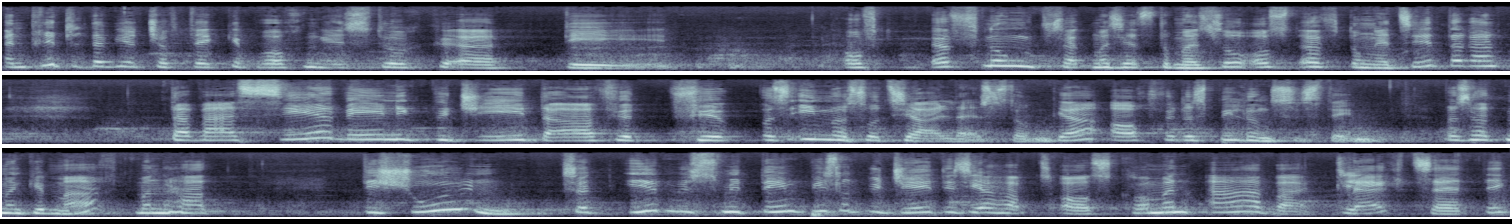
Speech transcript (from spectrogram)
ein Drittel der Wirtschaft weggebrochen ist durch äh, die Öffnung, sagen wir es jetzt einmal so, Ostöffnung etc., da war sehr wenig Budget da für, für was immer Sozialleistung, ja, auch für das Bildungssystem. Was hat man gemacht? Man hat die Schulen gesagt, ihr müsst mit dem bisschen Budget, das ihr habt, auskommen, aber gleichzeitig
